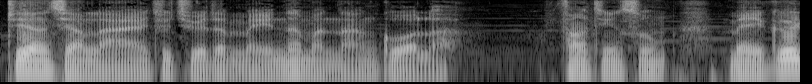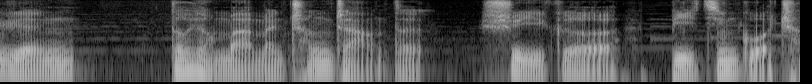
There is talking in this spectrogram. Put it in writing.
这样想来就觉得没那么难过了，放轻松。每个人都要慢慢成长的，是一个必经过程。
